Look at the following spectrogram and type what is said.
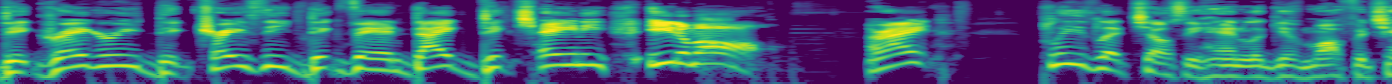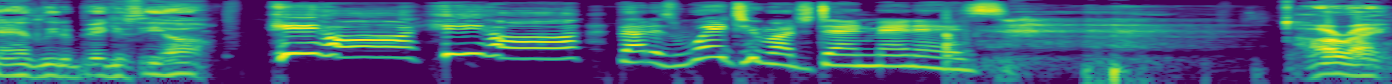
Dick Gregory, Dick Tracy, Dick Van Dyke, Dick Cheney, eat them all. All right? Please let Chelsea Handler give Martha Chansley the biggest hee haw. Hee haw, hee haw. That is way too much Dan mayonnaise. All right.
